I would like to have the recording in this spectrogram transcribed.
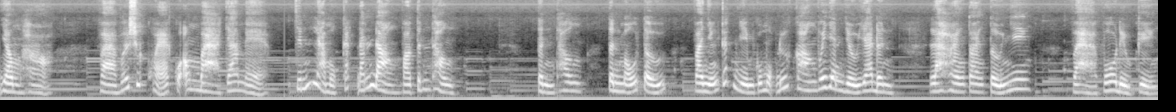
dòng họ và với sức khỏe của ông bà, cha mẹ chính là một cách đánh đòn vào tinh thần. Tình thân, tình mẫu tử và những trách nhiệm của một đứa con với danh dự gia đình là hoàn toàn tự nhiên và vô điều kiện.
